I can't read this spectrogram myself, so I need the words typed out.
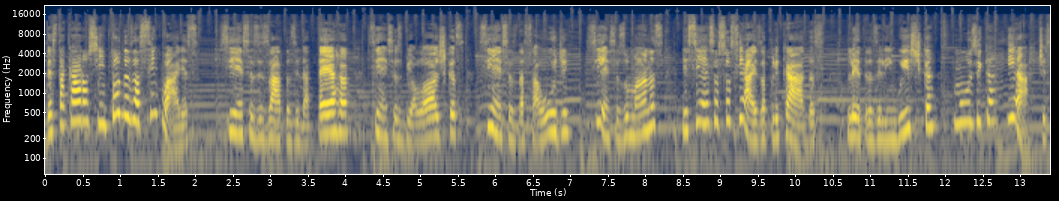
destacaram-se em todas as cinco áreas: ciências exatas e da terra, ciências biológicas, ciências da saúde, ciências humanas e ciências sociais aplicadas, letras e linguística, música e artes.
